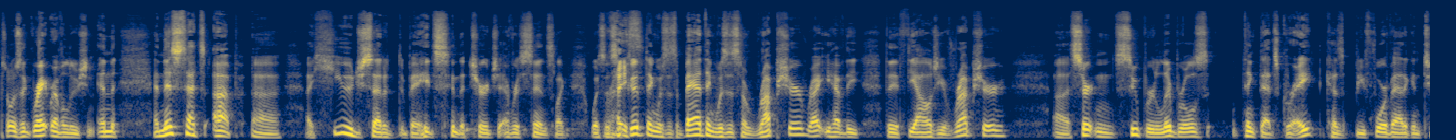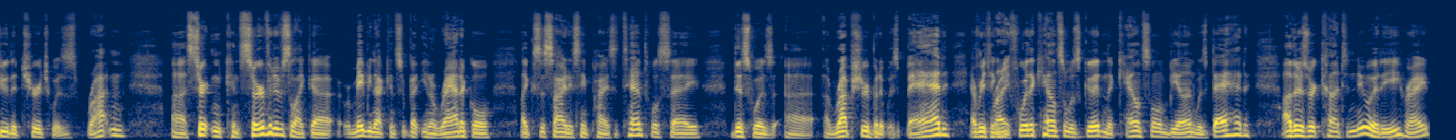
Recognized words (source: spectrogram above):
So it was a great revolution, and and this sets up uh, a huge set of debates in the church ever since. Like, was this a good thing? Was this a bad thing? Was this a rupture? Right? You have the the theology of rupture. Uh, certain super liberals think that's great because before Vatican II, the church was rotten. Uh, certain conservatives, like uh, or maybe not conservative, but you know, radical, like Society of St. Pius X, will say this was uh, a rupture, but it was bad. Everything Right. before the council was good, and the council and beyond was bad. Others are continuity, right?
